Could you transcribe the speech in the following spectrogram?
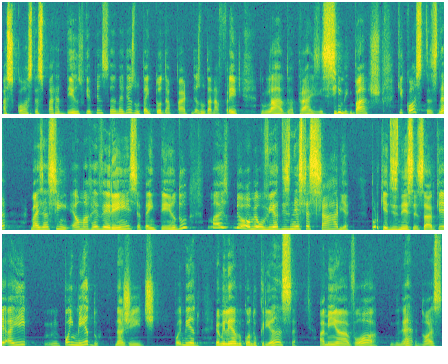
as costas para Deus. Fiquei pensando, mas Deus não está em toda parte, Deus não está na frente, do lado, atrás, em cima, embaixo. Que costas, né? Mas assim, é uma reverência, até entendo, mas, ao meu ver, desnecessária. Por que desnecessário? Porque aí hum, põe medo na gente. Põe medo. Eu me lembro quando criança, a minha avó, né, nós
